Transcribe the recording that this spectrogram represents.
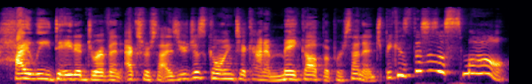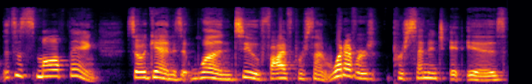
highly data driven exercise. You're just going to kind of make up a percentage because this is a small, it's a small thing. So again, is it 1, 2, 5%, whatever percentage it is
